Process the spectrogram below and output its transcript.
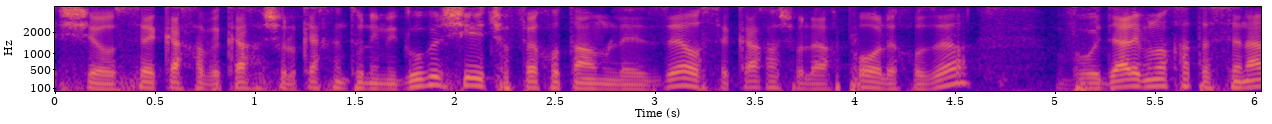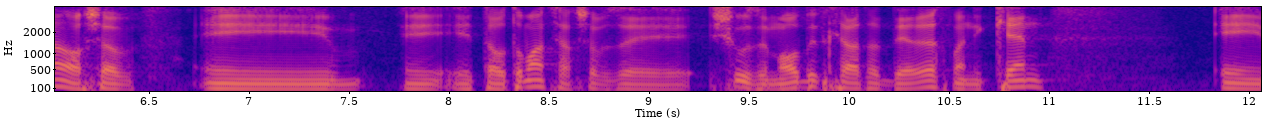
שעושה ככה וככה, שלוקח נתונים מגוגל שיט, שופך אותם לזה, עושה ככה, שולח פה, הולך חוזר, והוא יודע לבנות לך את הסצנריו. עכשיו, אה, אה, את האוטומציה, עכשיו זה, שוב, זה מאוד בתחילת הדרך, ואני כן, אה,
